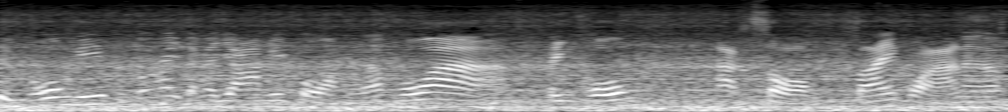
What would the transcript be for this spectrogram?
ถึงโค้งนี้ผมต้องให้จักรยานไปก่อนนะครับ เพราะว่าเป็นโค้งหักศอกซ้ายขวานะครับ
